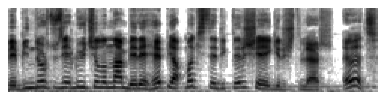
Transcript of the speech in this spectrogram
ve 1453 yılından beri hep yapmak istedikleri şeye giriştiler. Evet,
